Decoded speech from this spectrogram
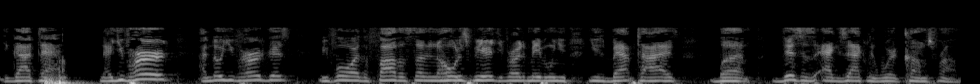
You got that? Now you've heard, I know you've heard this before, the Father, Son, and the Holy Spirit. You've heard it maybe when you use baptized, but this is exactly where it comes from.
